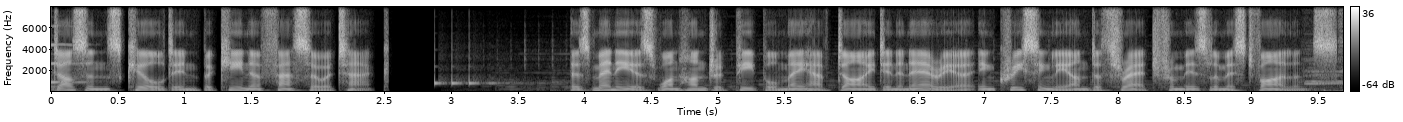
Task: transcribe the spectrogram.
Dozens killed in Burkina Faso attack. As many as 100 people may have died in an area increasingly under threat from Islamist violence.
